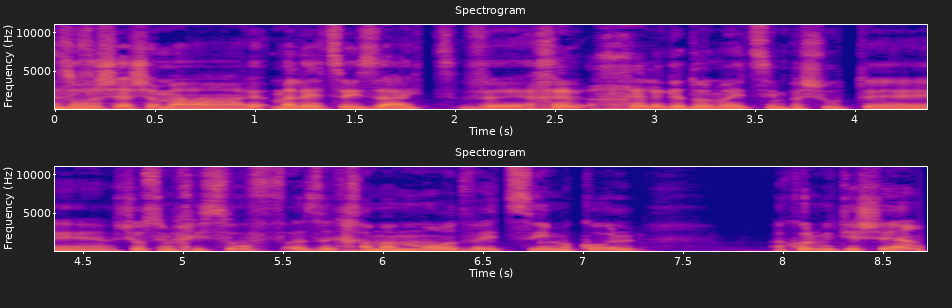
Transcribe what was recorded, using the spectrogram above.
אני זוכר שיש שם מלא עצי זית, וחלק גדול מהעצים פשוט, אה, שעושים חיסוף, אז זה חממות ועצים, הכל, הכל מתיישר.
